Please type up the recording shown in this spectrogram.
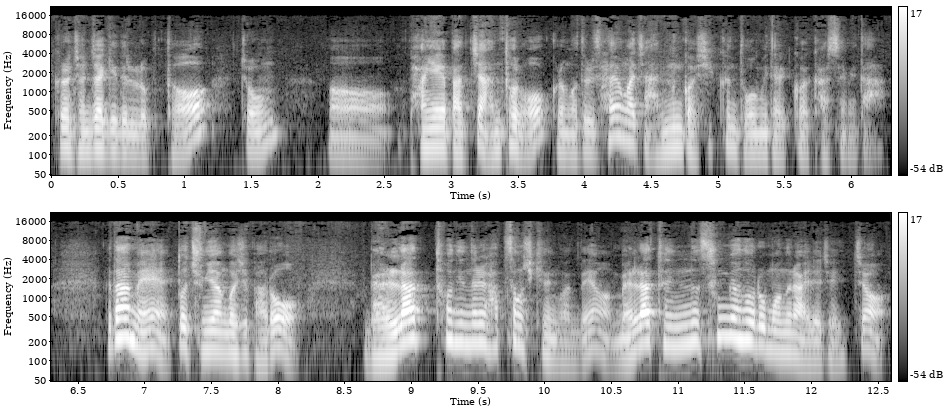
그런 전자기들로부터 좀 어, 방해받지 않도록 그런 것들을 사용하지 않는 것이 큰 도움이 될 것 같습니다. 그 다음에 또 중요한 것이 바로 멜라토닌을 합성시키는 건데요. 멜라토닌은 숙면 호르몬으로 알려져 있죠.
